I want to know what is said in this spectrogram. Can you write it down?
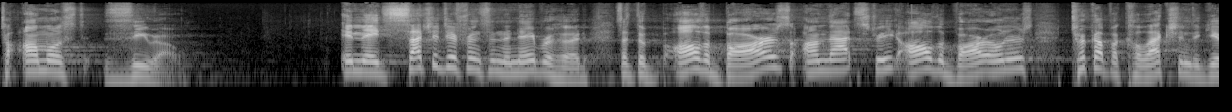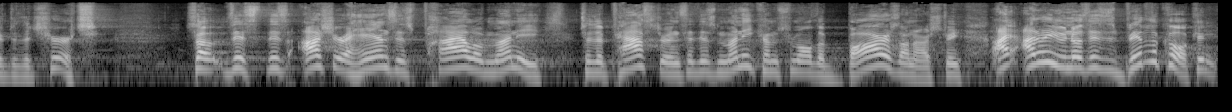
to almost zero. It made such a difference in the neighborhood that the, all the bars on that street, all the bar owners, took up a collection to give to the church. So this, this usher hands this pile of money to the pastor and said, This money comes from all the bars on our street. I, I don't even know if this is biblical. Can,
